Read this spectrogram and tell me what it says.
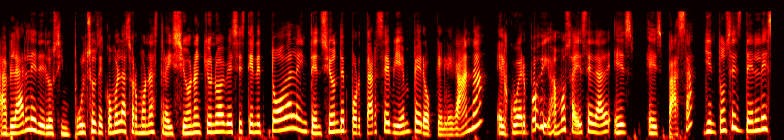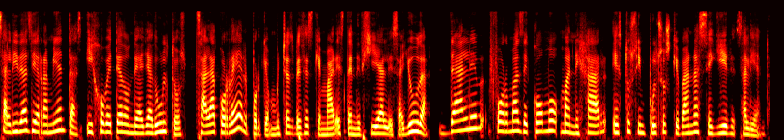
hablarle de los impulsos, de cómo las hormonas traicionan, que uno a veces tiene toda la intención de portarse bien, pero que le gana. El cuerpo, digamos, a esa edad es, es pasa. Y entonces denle salidas y herramientas. Hijo, vete a donde haya adultos. Sal a correr, porque muchas veces quemar esta energía les ayuda. Dale formas de cómo manejar estos impulsos que van a seguir saliendo.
